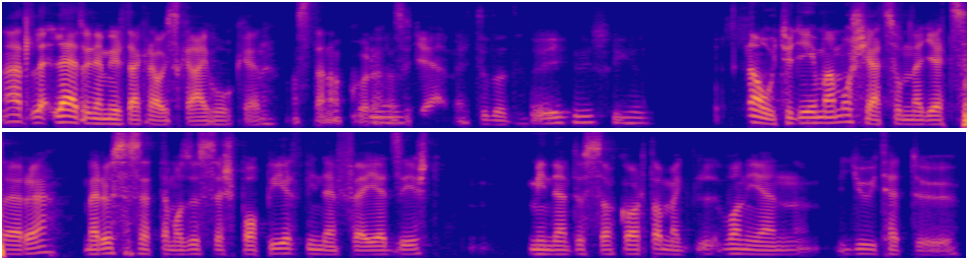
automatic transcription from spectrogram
Hát le- lehet, hogy nem írták rá, hogy Skywalker, aztán akkor igen. az ugye elmegy, tudod. is, igen. Na, úgyhogy én már most játszom negy egyszerre, mert összeszedtem az összes papírt, minden feljegyzést, mindent össze akartam, meg van ilyen gyűjthető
